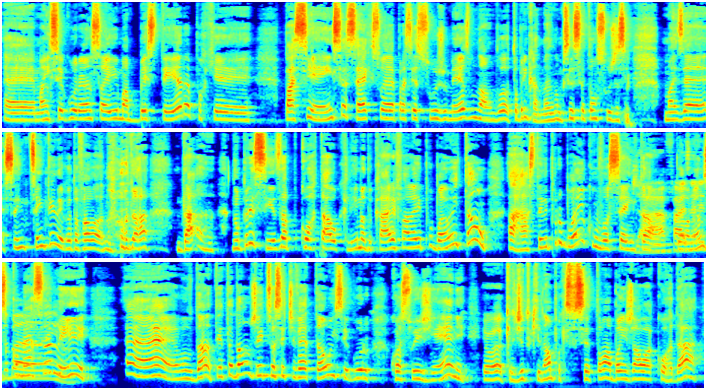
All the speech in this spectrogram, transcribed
É uma insegurança aí, uma besteira, porque paciência, sexo é pra ser sujo mesmo. Não, eu tô brincando, mas não precisa ser tão sujo assim. Mas é, você você entender o que eu tô falando. Dá, dá, não precisa cortar o clima do cara e falar aí pro banho. Então, arrasta ele pro banho com você, então. faz Pelo ali menos no começa banho. ali. É, dá- tenta dar um jeito se você estiver tão inseguro com a sua higiene. Eu acredito que não, porque se você toma banho já ao acordar,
